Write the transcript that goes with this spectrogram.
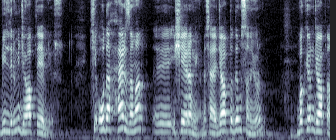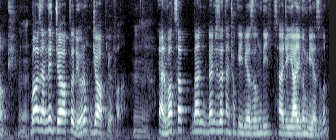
Bildirimi cevaplayabiliyorsun. Ki o da her zaman e, işe yaramıyor. Mesela cevapladığımı sanıyorum. Bakıyorum cevaplamamış. Bazen de cevapla diyorum cevaplıyor falan. Hı. Yani WhatsApp ben bence zaten çok iyi bir yazılım değil. Sadece yaygın bir yazılım.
